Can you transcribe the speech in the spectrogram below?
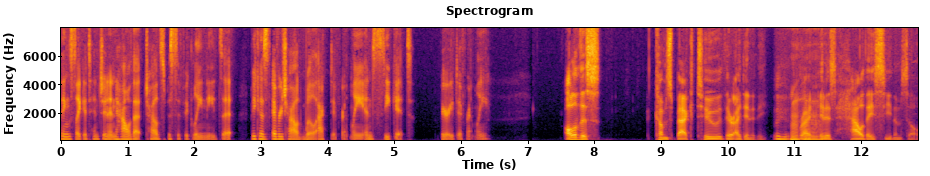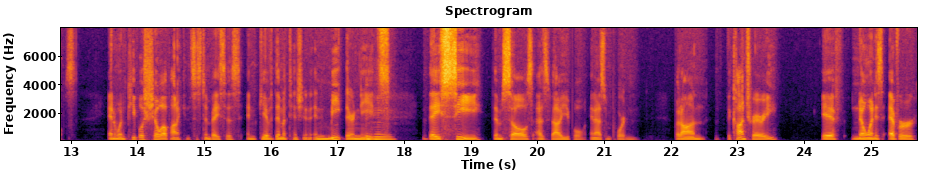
things like attention and how that child specifically needs it. Because every child will act differently and seek it very differently. All of this comes back to their identity, Mhm. right? Mhm. It is how they see themselves. And when people show up on a consistent basis and give them attention and meet their needs, Mhm. they see themselves as valuable and as important. But on the contrary, if no one is ever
